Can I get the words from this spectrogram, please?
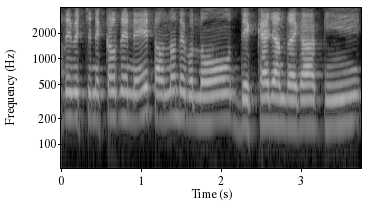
ਦੇ ਵਿੱਚ ਨਿਕਲਦੇ ਨੇ ਤਾਂ ਉਹਨਾਂ ਦੇ ਵੱਲੋਂ ਦੇਖਿਆ ਜਾਂਦਾ ਹੈਗਾ ਕਿ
